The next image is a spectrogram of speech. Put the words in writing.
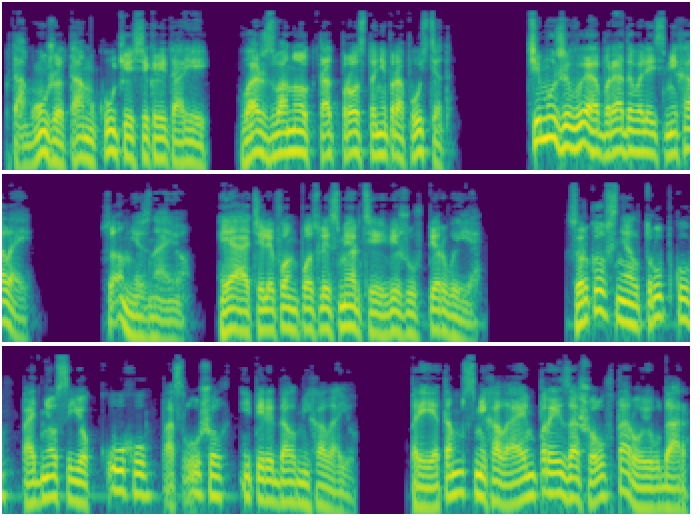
К тому же там куча секретарей. Ваш звонок так просто не пропустят. Чему же вы обрадовались, Сурков снял трубку, поднес ее к уху, послушал и передал Михалаю. При этом с Михалаем произошел второй удар.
